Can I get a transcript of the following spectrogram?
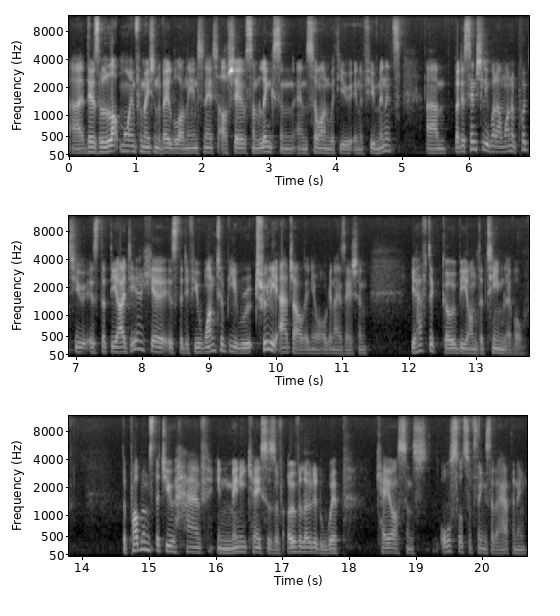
Uh, there's a lot more information available on the internet. I'll share some links and, and so on with you in a few minutes. Um, but essentially what I want to put to you is that the idea here is that if you want to be truly agile in your organization, you have to go beyond the team level. The problems that you have in many cases of overloaded WIP, chaos, and all sorts of things that are happening,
